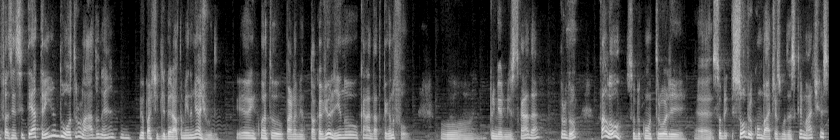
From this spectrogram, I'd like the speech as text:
fazendo esse teatrinho, do outro lado, né? Meu Partido Liberal também não me ajuda enquanto o parlamento toca violino, o Canadá está pegando fogo. O primeiro-ministro do Canadá, Trudeau, falou sobre o controle, é, sobre, sobre o combate às mudanças climáticas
